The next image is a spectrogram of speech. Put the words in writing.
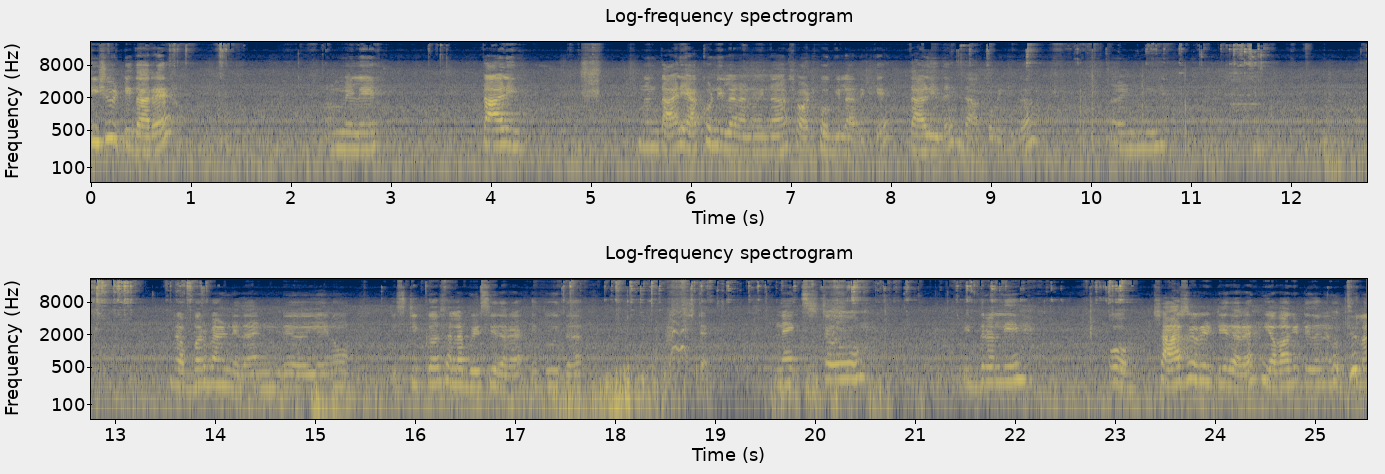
ಟಿಶ್ಯೂ ಇಟ್ಟಿದ್ದಾರೆ. ಆಮೇಲೆ ತಾಳಿ. ನನ್ನ ತಾಳಿ ಹಾಕ್ಕೊಂಡಿಲ್ಲ ನಾನು, ಇನ್ನು ಶಾರ್ಟ್ಗೆ ಹೋಗಿಲ್ಲ ಅದಕ್ಕೆ. ತಾಳಿ ಇದೆ, ಇದು ಹಾಕ್ಕೋಬೇಕೀಗ ಆ್ಯಂಡ್ ರಬ್ಬರ್ ಬ್ಯಾಂಡ್ ಇದೆ ಆ್ಯಂಡ್ ಏನೋ ಸ್ಟಿಕ್ಕರ್ಸ್ ಎಲ್ಲ ಬಿಡಿಸಿದ್ದಾರೆ ಇದು ಇದೆ. ಅಷ್ಟೇ. ನೆಕ್ಸ್ಟು ಇದರಲ್ಲಿ, ಓ ಚಾರ್ಜರ್ ಇಟ್ಟಿದ್ದಾರೆ. ಯಾವಾಗ ಇಟ್ಟಿದ್ದಾನೆ ಗೊತ್ತಿಲ್ಲ.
